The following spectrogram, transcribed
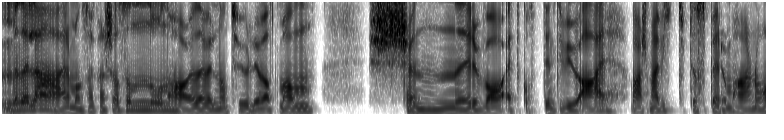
Men det lærer man seg kanskje. Altså, noen har jo det veldig naturlig ved at man skjønner hva et godt intervju er. Hva er som er viktig å spørre om her nå.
